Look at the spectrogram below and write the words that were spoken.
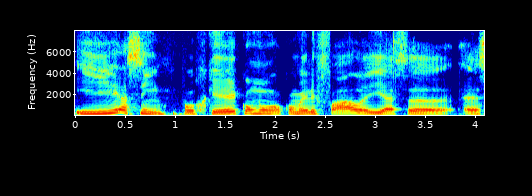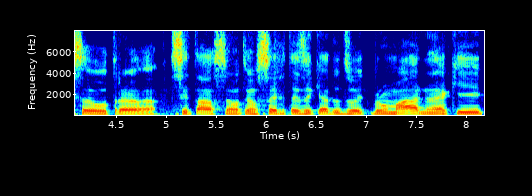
E assim, porque como, como ele fala, e essa, essa outra citação eu tenho certeza que é do 18 Brumário, né? Que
